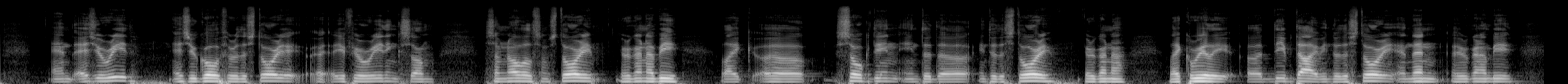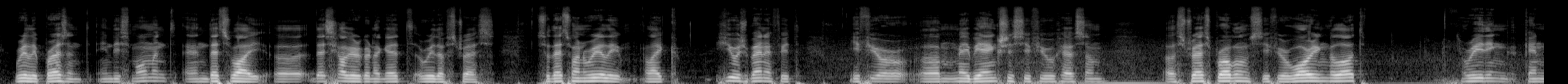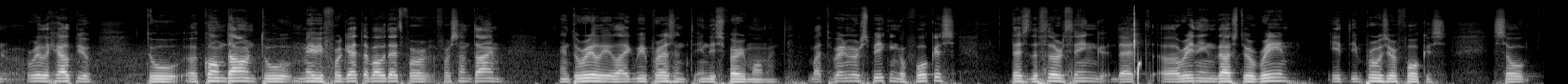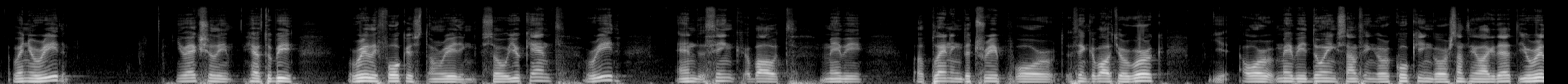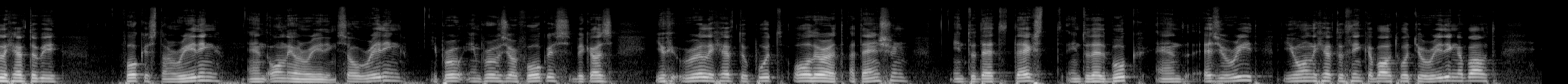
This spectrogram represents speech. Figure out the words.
And as you read as you go through the story uh, if you're reading some some novel some story you're gonna be like uh, soaked in into the into the story. You're gonna like really uh, deep dive into the story and then you're gonna be really present in this moment and that's why uh, that's how you're gonna get rid of stress. So that's one really like huge benefit if you're um, maybe anxious if you have some uh, stress problems if you're worrying a lot. Reading can really help you to uh, calm down to maybe forget about that for for some time and to really like be present in this very moment. But when we're speaking of focus that's the third thing that uh, reading does to your brain. It improves your focus. So when you read, you actually have to be really focused on reading. So you can't read and think about maybe uh, planning the trip or think about your work or maybe doing something or cooking or something like that. You really have to be focused on reading and only on reading. So reading improves your focus because you really have to put all your attention into that text, into that book, and as you read, you only have to think about what you're reading about,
